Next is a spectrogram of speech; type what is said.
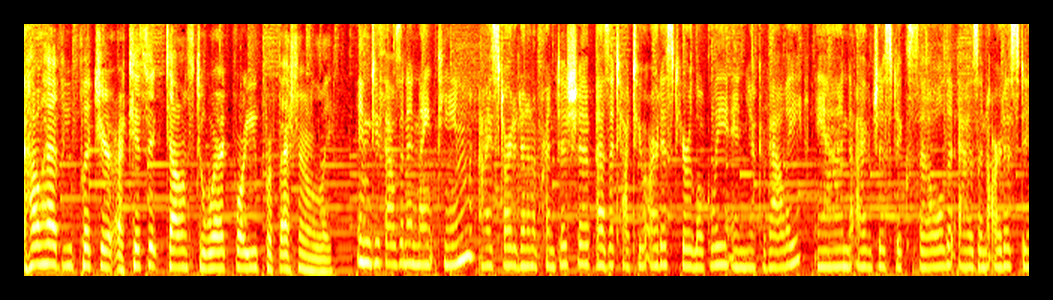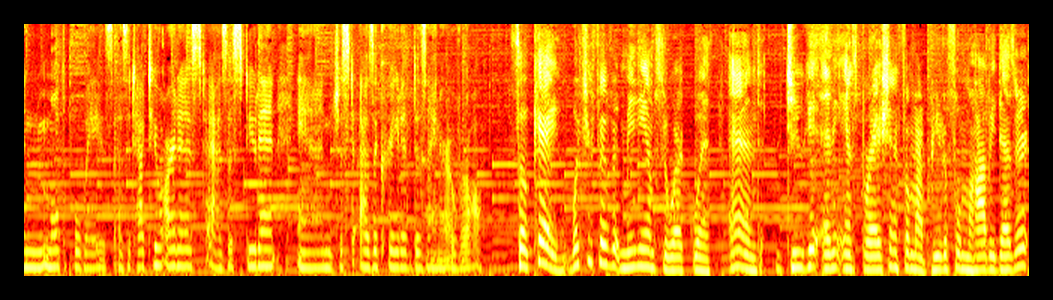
How have you put your artistic talents to work for you professionally? In 2019, I started an apprenticeship as a tattoo artist here locally in Yucca Valley, and I've just excelled as an artist in multiple ways as a tattoo artist, as a student, and just as a creative designer overall. So, Kay, what's your favorite mediums to work with? And do you get any inspiration from our beautiful Mojave Desert?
